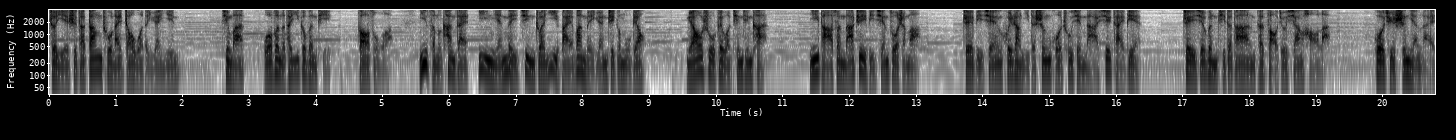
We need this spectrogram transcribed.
这也是他当初来找我的原因。听完，我问了他一个问题：告诉我你怎么看待一年内净赚一百万美元这个目标？描述给我听听看。你打算拿这笔钱做什么？这笔钱会让你的生活出现哪些改变？这些问题的答案他早就想好了。过去十年来，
